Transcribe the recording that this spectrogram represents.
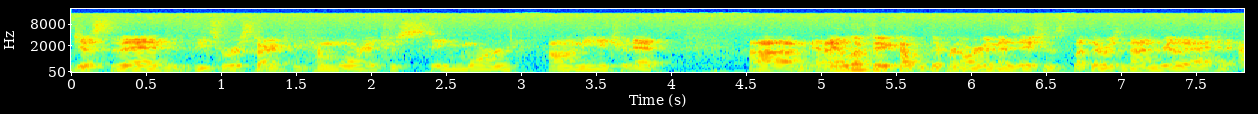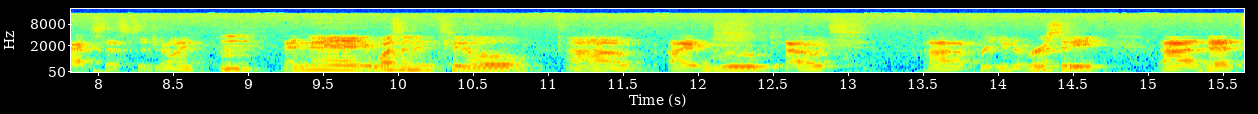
just then, these were starting to become more interesting, more on the internet. Um, and I looked at a couple different organizations, but there was none really I had access to join. Mm. And then it wasn't until uh, I moved out uh, for university uh, that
